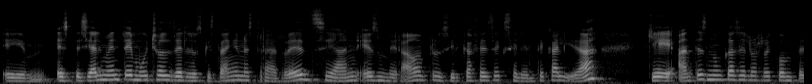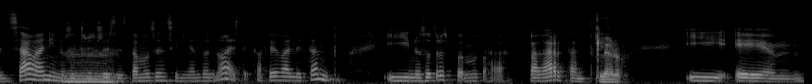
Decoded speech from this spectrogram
Em, especialmente muchos de los que están en nuestra red se han esmerado en producir cafés de excelente calidad que antes nunca se los recompensaban y nosotros les mm. estamos enseñando, no, este café vale tanto y nosotros podemos pagar tanto. Claro. Y eh,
